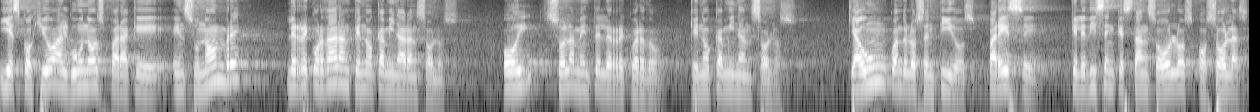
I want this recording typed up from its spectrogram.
y escogió a algunos para que en su nombre le recordaran que no caminaran solos. Hoy solamente les recuerdo que no caminan solos, que aun cuando los sentidos parece que le dicen que están solos o solas,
